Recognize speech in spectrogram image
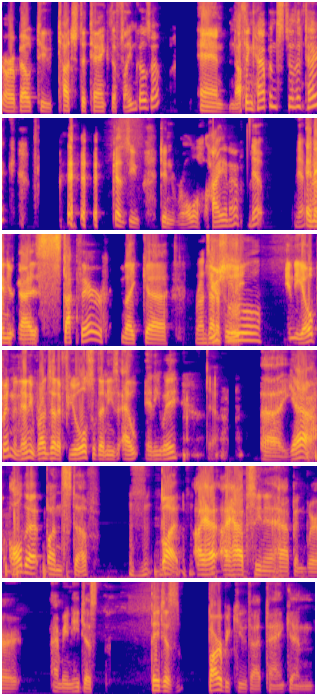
are about to touch the tank, the flame goes out, and nothing happens to the tank because you didn't roll high enough. Yep. Yep. And then your guy's stuck there, like uh, runs out of fuel. in the open, and then he runs out of fuel, so then he's out anyway. Yeah. Uh, yeah, all that fun stuff. But I ha- I have seen it happen where, I mean, he just they just barbecue that tank, and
